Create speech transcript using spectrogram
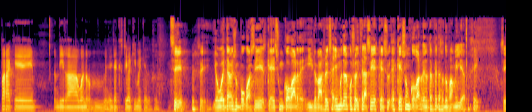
para que diga, bueno, mm, ya que estoy aquí me quedo. sí. Sí, sí. Y Owen también es un poco así, es que es un cobarde. Y lo más hay un momento en el que dice la serie, es que es, es que es un cobarde, no te enfrentas a tu familia. Sí. Sí.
